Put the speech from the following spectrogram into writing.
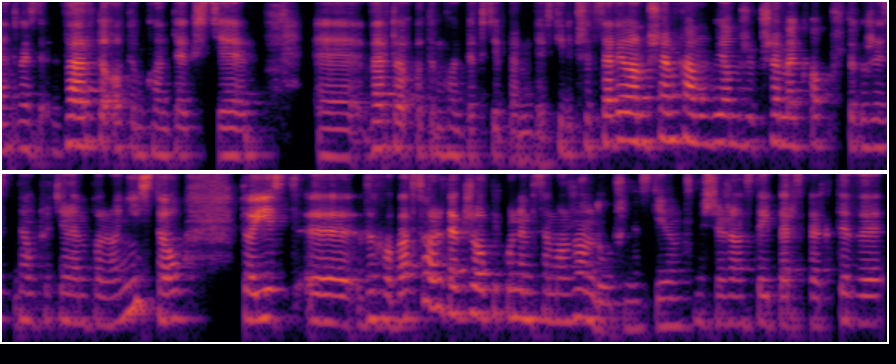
Natomiast warto o tym kontekście, warto o tym kontekście pamiętać. Kiedy przedstawiałam Przemka, mówiłam, że Przemek oprócz tego, że jest nauczycielem polonistą, to jest wychowawcą, ale także opiekunem samorządu uczniowskiego, więc myślę, że on z tej perspektywy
